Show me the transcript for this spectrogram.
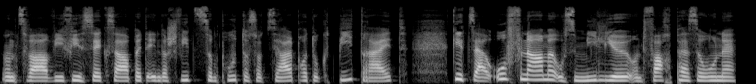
und zwar wie viel Sexarbeit in der Schweiz zum Bruttosozialprodukt beiträgt, gibt es auch Aufnahmen aus Milieu und Fachpersonen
